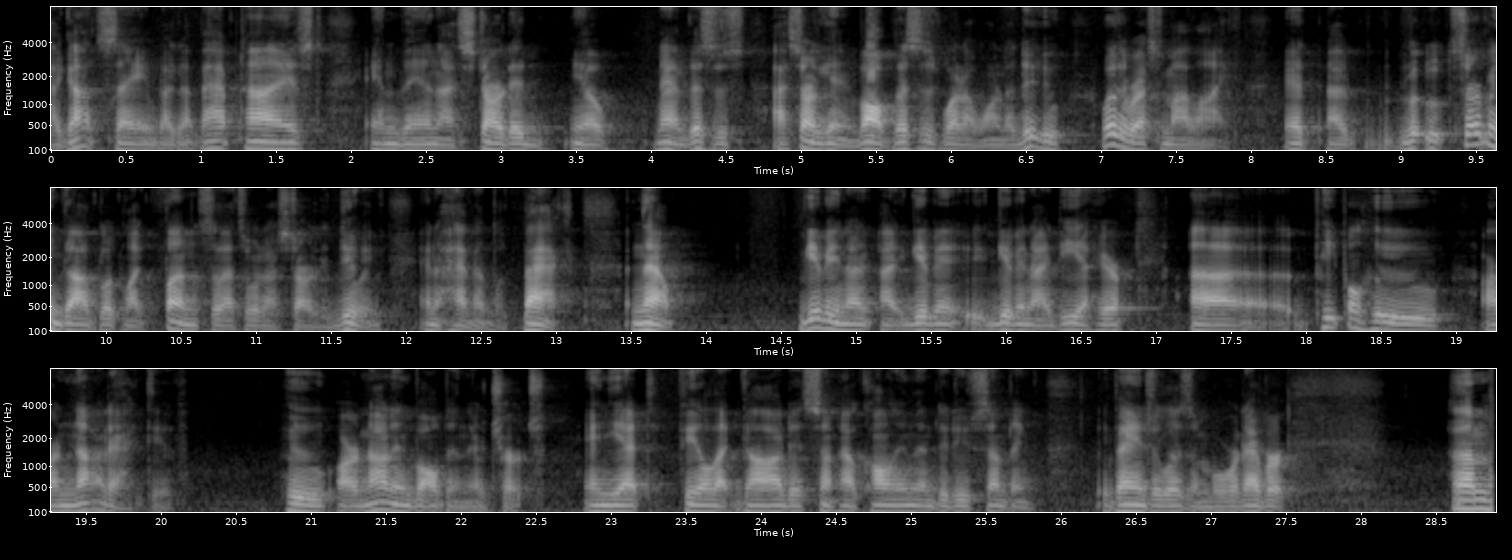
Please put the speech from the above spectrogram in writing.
I got saved, I got baptized, and then I started, you know, man, this is I started getting involved. This is what I want to do with the rest of my life. It, serving God looked like fun, so that's what I started doing, and I haven't looked back. Now, give you an, give, give an idea here. Uh, people who are not active, who are not involved in their church, and yet feel that God is somehow calling them to do something, evangelism or whatever. Um,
